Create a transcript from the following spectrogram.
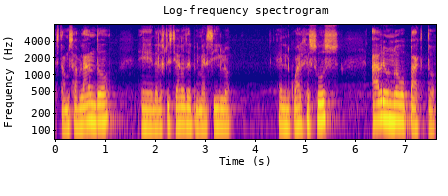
Estamos hablando eh, de los cristianos del primer siglo, en el cual Jesús abre un nuevo pacto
